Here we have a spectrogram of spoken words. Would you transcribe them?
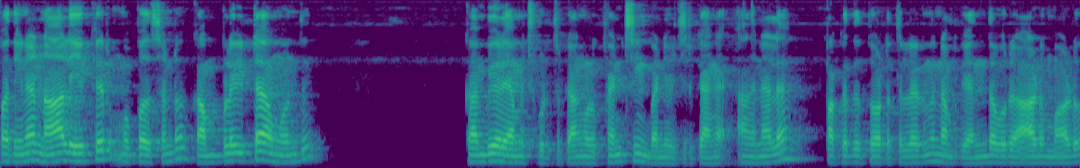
பார்த்திங்கன்னா நாலு ஏக்கர் முப்பது சென்டும் கம்ப்ளீட்டாக அவங்க வந்து கம்பி அமைச்சு கொடுத்துருக்காங்க. அவங்களுக்கு ஃபென்சிங் பண்ணி வச்சுருக்காங்க. அதனால் பக்கத்து தோட்டத்திலேருந்து நமக்கு எந்த ஒரு ஆடு மாடு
